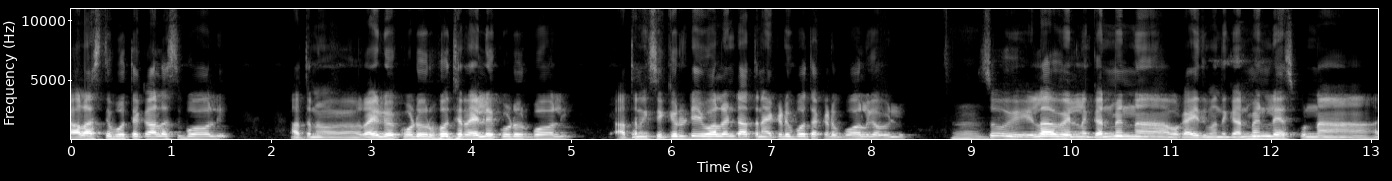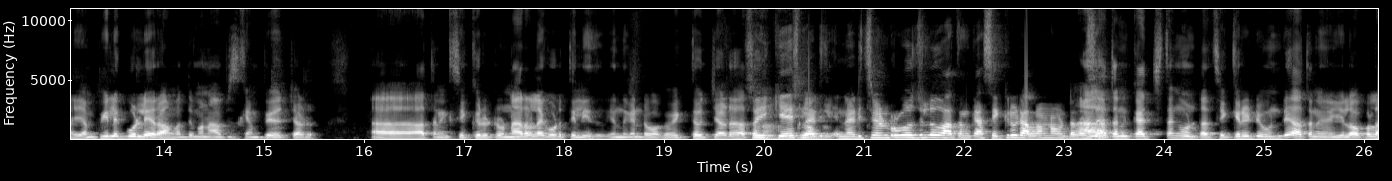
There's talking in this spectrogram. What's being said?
కాళహస్తి పోతే కాళహస్తి పోవాలి. అతను రైల్వే కోడూరు పోతే రైల్వే కోడూరు పోవాలి. అతనికి సెక్యూరిటీ ఇవ్వాలంటే అతను ఎక్కడికి పోతే అక్కడికి పోవాలిగా వీళ్ళు. సో ఇలా వీళ్ళని గన్మెన్ ఒక ఐదు మంది గన్మెన్లు వేసుకున్న ఎంపీలకు కూడా లేరు. ఆ మధ్య మన ఆఫీస్కి ఎంపీ వచ్చాడు. అతనికి సెక్యూరిటీ ఉన్నారా కూడా తెలియదు. ఎందుకంటే ఒక వ్యక్తి వచ్చాడు సో ఈ కేసు నడిచిన రోజులు అతనికి ఆ సెక్యూరిటీ అలానే ఉంటుంది అతనికి ఖచ్చితంగా ఉంటుంది. సెక్యూరిటీ ఉండి అతను ఈ లోపల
